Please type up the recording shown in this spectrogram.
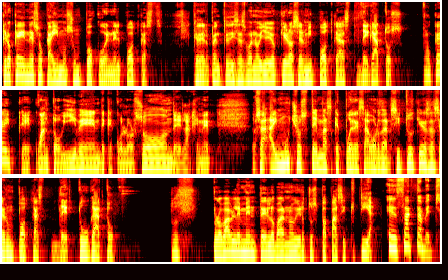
Creo que en eso caímos un poco en el podcast. Que de repente dices, bueno, oye, yo quiero hacer mi podcast de gatos Ok, que cuánto viven, de qué color son, de la genética. O sea, hay muchos temas que puedes abordar. Si tú quieres hacer un podcast de tu gato, pues probablemente lo van a oír tus papás y tu tía. Exactamente.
